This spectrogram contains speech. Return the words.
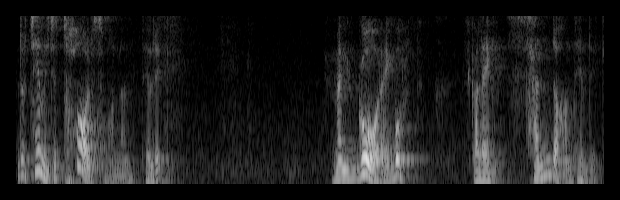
da kommer ikke talsmannen til deg. Men går jeg bort, skal jeg sende han til deg.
